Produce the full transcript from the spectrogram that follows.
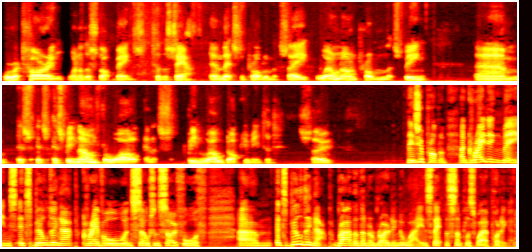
or retiring one of the stock banks to the south, and that's the problem. It's a well-known problem that's been um, it's, it's it's been known for a while, and it's been well documented. So there's your problem. Aggrading means it's building up gravel and silt and so forth. Um, it's building up rather than eroding away. Is that the simplest way of putting it?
